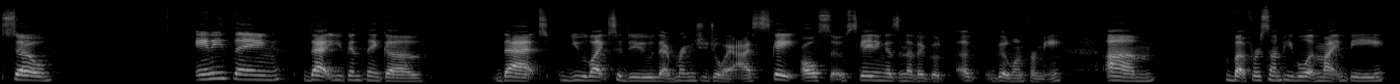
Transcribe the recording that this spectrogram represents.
so anything that you can think of that you like to do that brings you joy. I skate also. Skating is another good a good one for me. Um but for some people it might be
